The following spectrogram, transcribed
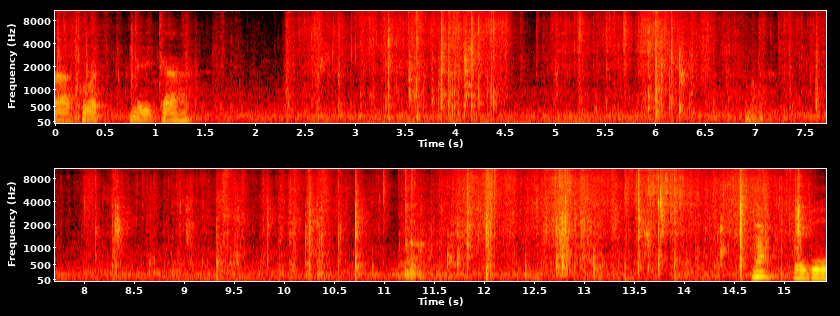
บาร์โค้ดอเมริกา นะดูดี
